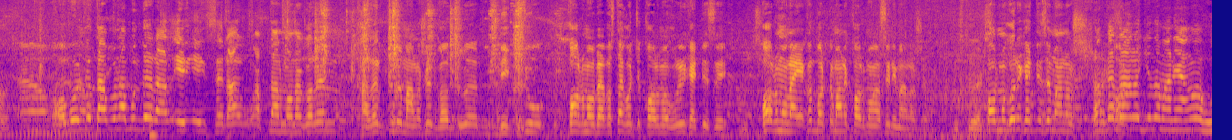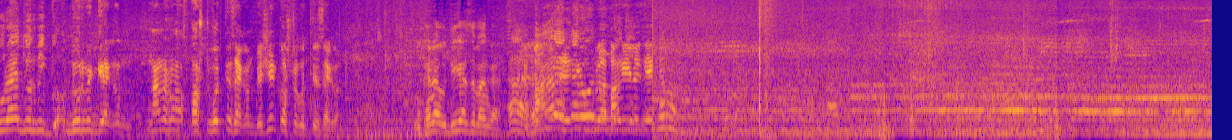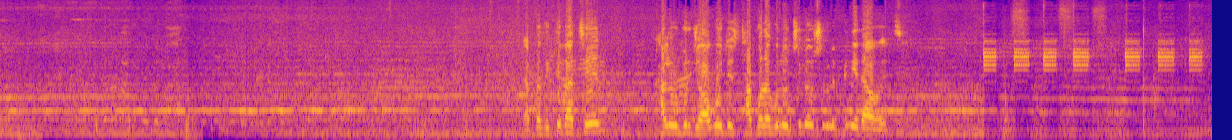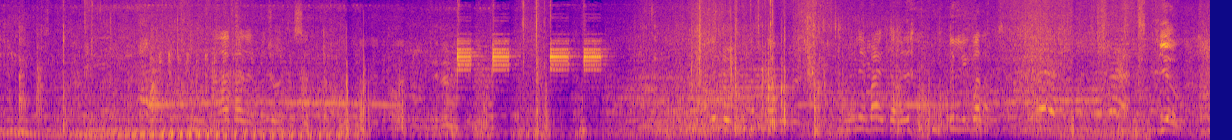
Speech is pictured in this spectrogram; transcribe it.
অবৈধ তাপনা বলতে এই এই আপনার মনে করেন খালের পুরে মানুষের ঘর কিছু কর্ম ব্যবস্থা করছে কর্ম করে খাইতেছে। কর্ম নাই এখন বর্তমানে কর্ম আসেনি মানুষের। কর্ম করে খাইতেছে মানুষ। সরকার মানে দুর্ভিজ্ঞ দুর্ভিজ্ঞ এখন। মানুষ কষ্ট করতেছে এখন বেশি কষ্ট করতেছে এখন। ওখানে ওদিকে আছে ভাঙ্গা হ্যাঁ আপনারা দেখতে পাচ্ছেন খালের উপর যে অবৈধ স্থাপনাগুলো ছিল সেগুলো ভেঙে দেওয়া হয়েছে। বাড়াইতে হবে বিল্ডিং বানাবো। কি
